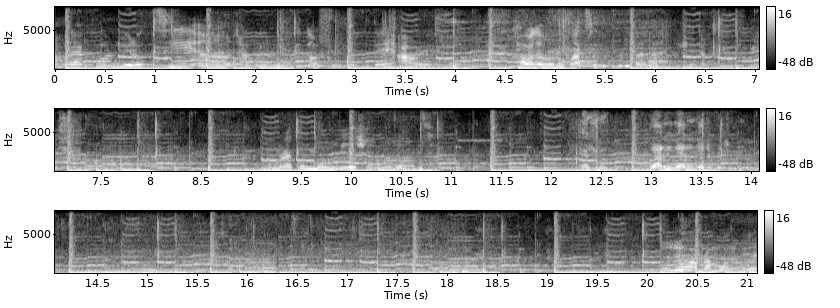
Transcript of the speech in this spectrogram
আমরা এখন বেরোচ্ছি ঠাকুরের মন্দির দর্শন করতে, আর খাওয়া দাওয়ারও কাছে দুপুরবেলা, সেটা। আমরা এখন মন্দিরের সামনে যাচ্ছি। গাড়ি গাড়ি গাড়ি আমরা মন্দিরে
